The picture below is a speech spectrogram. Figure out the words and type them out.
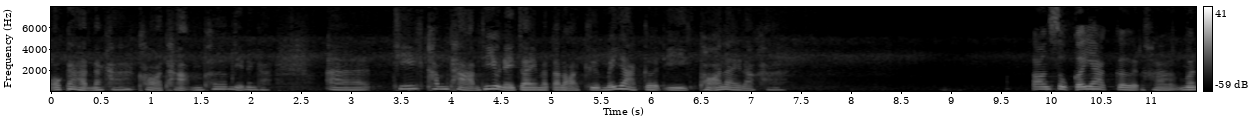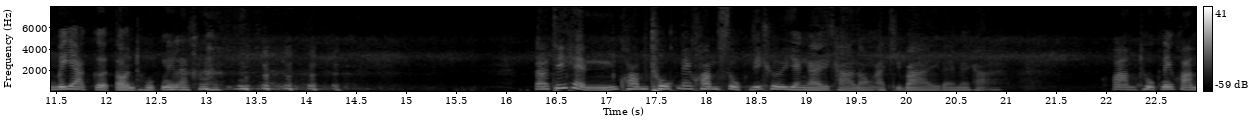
โอกาสนะคะ ขอถามเพิ่มนิดนึงค่ะที่คำถามที่อยู่ในใจมาตลอดคือไม่อยากเกิดอีก เพราะอะไรล่ะคะ ตอนสุขก็อยากเกิดค่ะ มันไม่อยากเกิดตอนทุกข์นี่แหละค่ะแล้วที่เห็นความทุกข์ในความสุขนี่คือยังไงคะลองอธิบายได้ไหมคะความทุกข์ในความ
